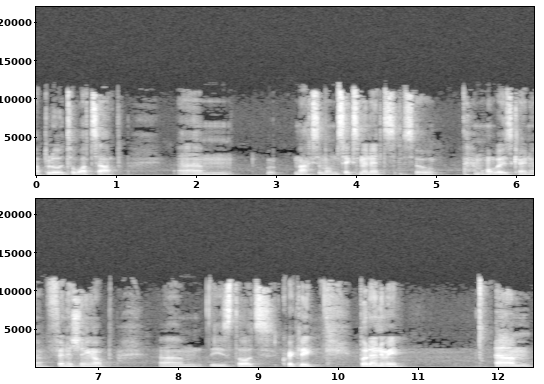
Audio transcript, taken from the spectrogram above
upload to WhatsApp um, maximum six minutes. So I'm always kind of finishing up um, these thoughts quickly. But anyway, um,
